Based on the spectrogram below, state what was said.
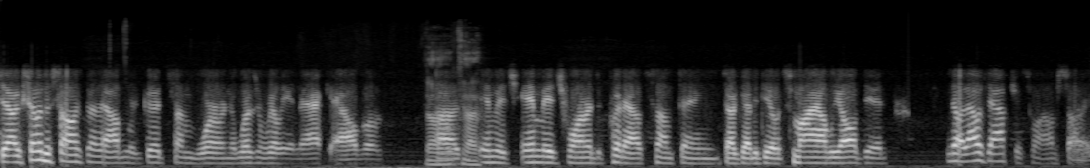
Doug, some of the songs on the album were good, some weren't. it wasn't really a Knack album. Oh, Uh. Image Image wanted to put out something. Doug got to deal with Smile. We all did. No, that was after Smile. I'm sorry.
